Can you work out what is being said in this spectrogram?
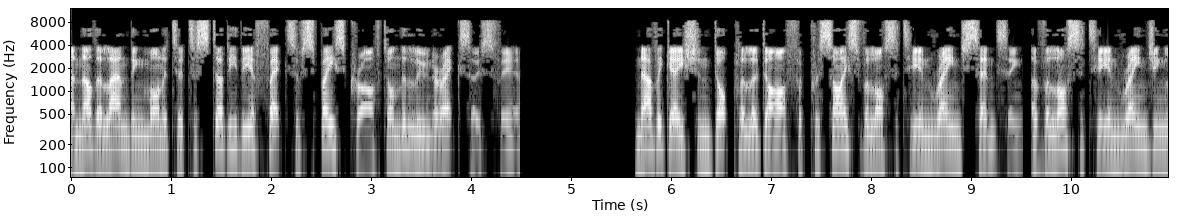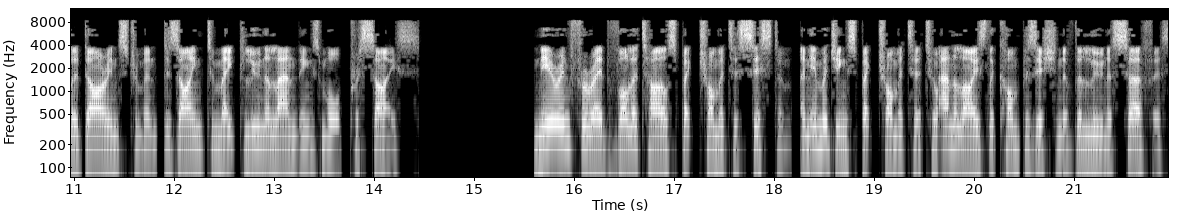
another landing monitor to study the effects of spacecraft on the lunar exosphere. Navigation Doppler lidar for precise velocity and range sensing, a velocity and ranging lidar instrument designed to make lunar landings more precise. Near-infrared volatile spectrometer system, an imaging spectrometer to analyze the composition of the lunar surface.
